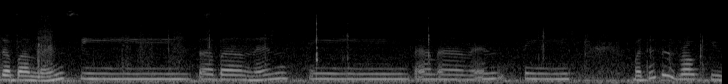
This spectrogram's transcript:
the Balenci, the Balenci, the Balenci. But this is real cute.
